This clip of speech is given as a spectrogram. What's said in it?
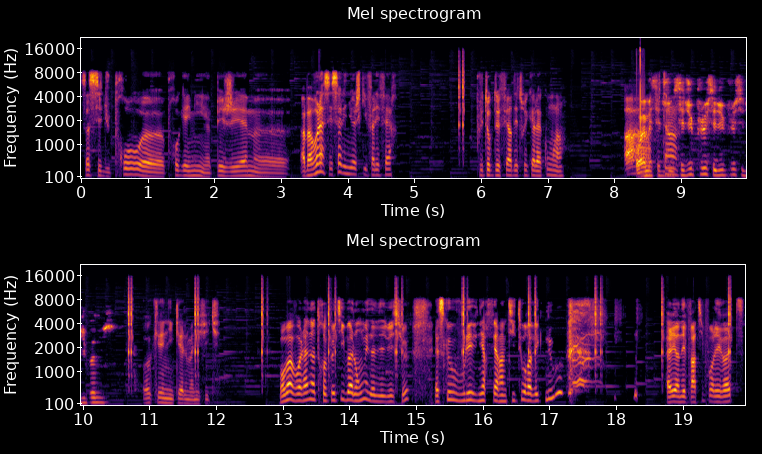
ça c'est du pro, euh, pro gaming, PGM. euh. Ah bah voilà, c'est ça les nuages qu'il fallait faire. Plutôt que de faire des trucs à la con là. Ah, ouais, mais c'est du, c'est du plus, c'est du plus, c'est du bonus. Ok, nickel, magnifique. Bon bah voilà notre petit ballon, mesdames et messieurs. Est-ce que vous voulez venir faire un petit tour avec nous? Allez, on est parti pour les votes.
